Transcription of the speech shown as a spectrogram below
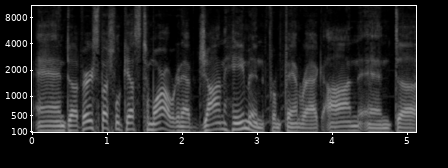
And a very special guest tomorrow. We're going to have Jon Heyman from FanRag on and uh,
